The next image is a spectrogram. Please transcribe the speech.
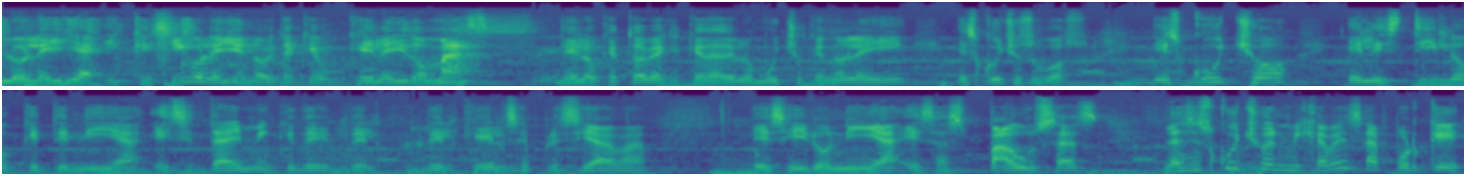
lo leía y que sigo leyendo ahorita que, que he leído más de lo que todavía que queda de lo mucho que no leí, escucho su voz, escucho el estilo que tenía, ese timing que de- del, del que él se preciaba, esa ironía, esas pausas, las escucho en mi cabeza porque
